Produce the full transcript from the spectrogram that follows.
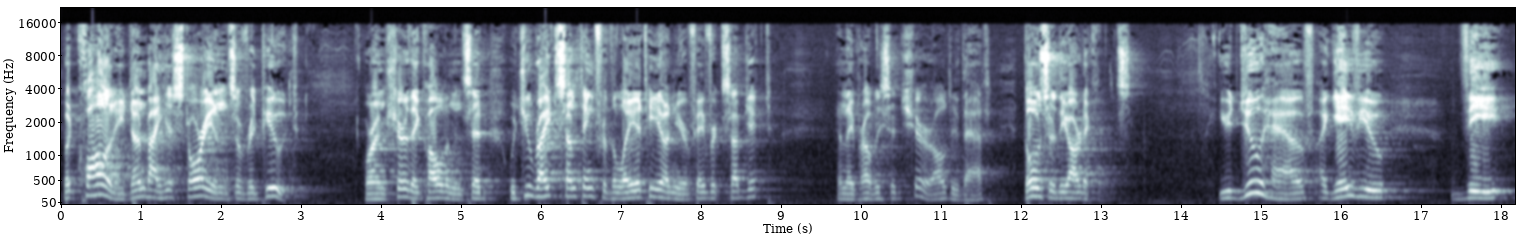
But quality done by historians of repute, where I'm sure they called him and said, Would you write something for the laity on your favorite subject? And they probably said, Sure, I'll do that. Those are the articles. You do have, I gave you the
